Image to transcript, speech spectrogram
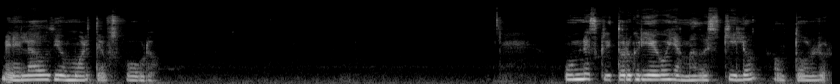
Menelao dio muerte a Osfobro. Un escritor griego llamado Esquilo, autor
